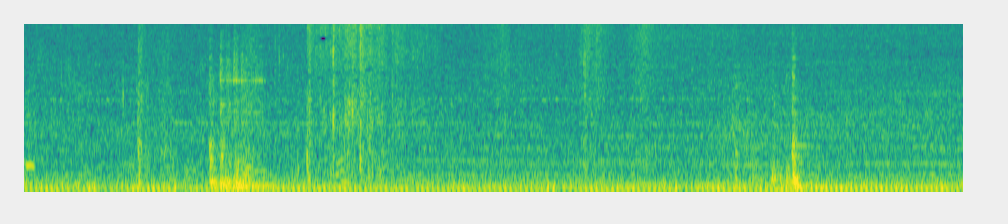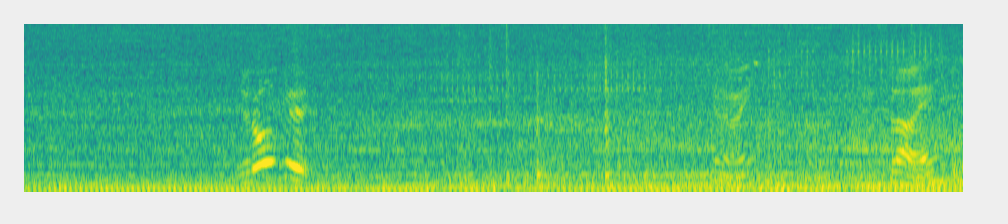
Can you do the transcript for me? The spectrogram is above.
best. You're all good. comprado, ¿eh?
